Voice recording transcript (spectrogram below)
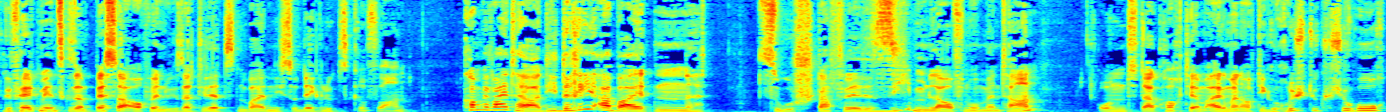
Gefällt mir insgesamt besser, auch wenn, wie gesagt, die letzten beiden nicht so der Glücksgriff waren. Kommen wir weiter. Die Dreharbeiten zu Staffel 7 laufen momentan und da kocht ja im Allgemeinen auch die Gerüchteküche hoch.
